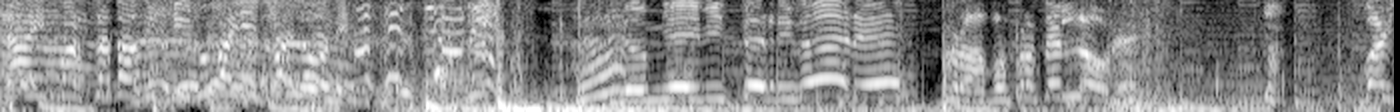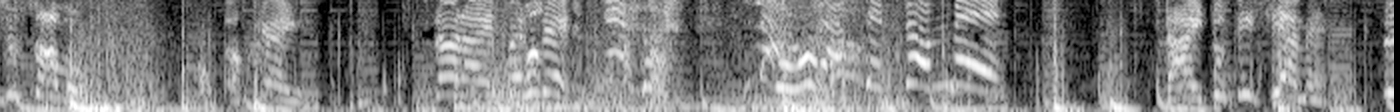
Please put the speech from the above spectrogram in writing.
Dai, forza 12, rubagli il pallone! Non mi hai visto arrivare? Bravo, fratellone! Vai su Samu! Ok, Sara è per te! Lascia, detto a me! Dai, tutti insieme! Sì!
